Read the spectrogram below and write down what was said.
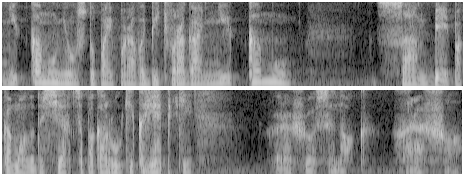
Никому не уступай право бить врага, никому. Сам бей, пока молодо сердце, пока руки крепки. Хорошо, сынок, хорошо.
